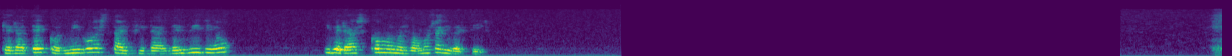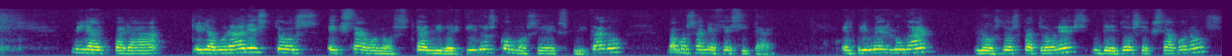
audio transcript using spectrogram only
quédate conmigo hasta el final del vídeo y verás cómo nos vamos a divertir. Mirad, para elaborar estos hexágonos tan divertidos como os he explicado, vamos a necesitar, en primer lugar, los dos patrones de dos hexágonos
